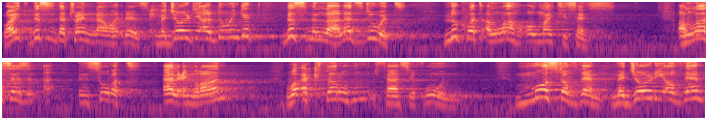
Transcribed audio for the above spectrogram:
Right? This is the trend nowadays. Majority are doing it. Bismillah, let's do it. Look what Allah Almighty says. Allah says in, in Surah Al Imran, وَأَكْثَرُهُمْ الْفَاسِقُونَ most of them, majority of them,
